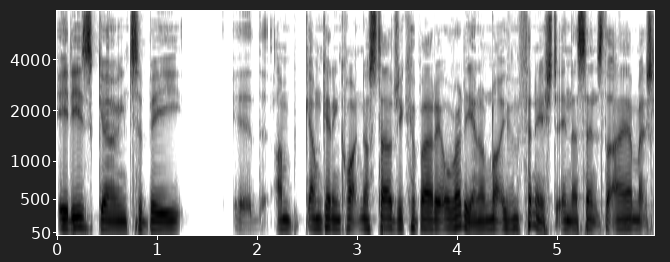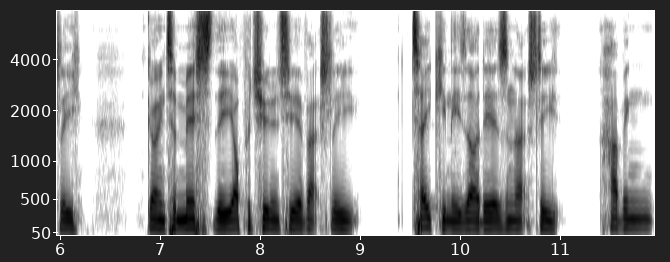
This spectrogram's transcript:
it is going to be uh, I'm I'm getting quite nostalgic about it already and I'm not even finished in the sense that I am actually going to miss the opportunity of actually taking these ideas and actually having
